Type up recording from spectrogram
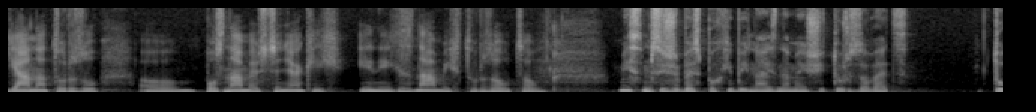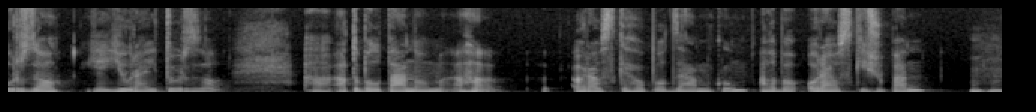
Jana Turzu. Ehm, poznáme ešte nejakých iných známych Turzovcov? Myslím si, že bez pochyby najznamejší Turzovec Turzo je Juraj Turzo. A, a to bol pánom Oravského podzámku, alebo Oravský župan, Uh-huh.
